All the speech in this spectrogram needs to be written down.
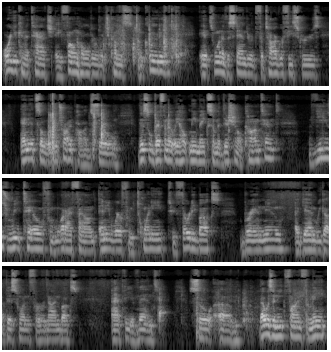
Or you can attach a phone holder, which comes included. It's one of the standard photography screws. And it's a little tripod. So this will definitely help me make some additional content. These retail, from what I found, anywhere from 20 to 30 bucks, brand new. Again, we got this one for nine bucks at the event. So um, that was a neat find for me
